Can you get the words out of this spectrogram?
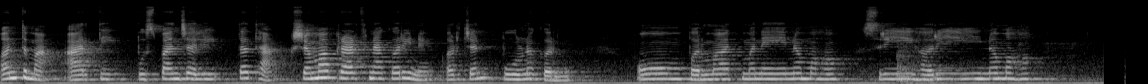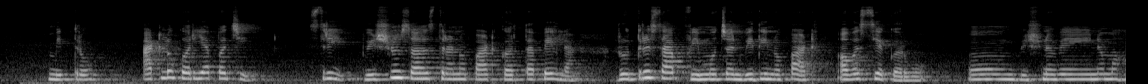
અંતમાં, આરતી, પુષ્પાંજલિ તથા ક્ષમા પ્રાર્થના કરીને અર્ચન પૂર્ણ કરવું. ઓમ પરમાત્મને નમઃ, શ્રી હરિ નમઃ. મિત્રો, આટલું કર્યા પછી શ્રી વિષ્ણુ સહસ્ત્રનો પાઠ કરતા પહેલાં રુદ્રસાપ વિમોચન વિધિનો પાઠ અવશ્ય કરવો. ઓમ વિષ્ણવે નમઃ,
